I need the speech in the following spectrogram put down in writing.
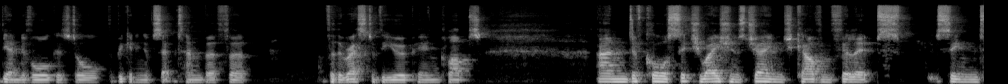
the end of August or the beginning of September for for the rest of the European clubs. And of course, situations change. Kalvin Phillips seemed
